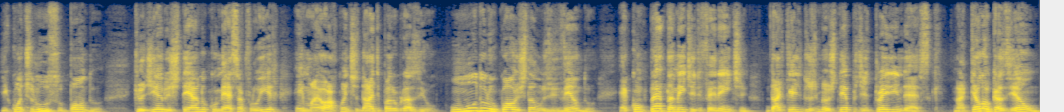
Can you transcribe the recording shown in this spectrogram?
e continuo supondo que o dinheiro externo comece a fluir em maior quantidade para o Brasil. O mundo no qual estamos vivendo é completamente diferente daquele dos meus tempos de trading desk. Naquela ocasião,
